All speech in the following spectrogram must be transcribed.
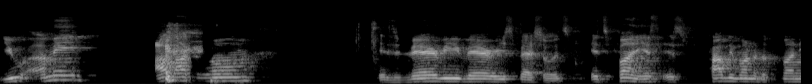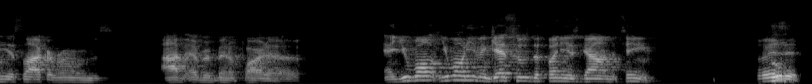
You, I mean, our locker room is very, very special. It's it's funny. It's it's probably one of the funniest locker rooms I've ever been a part of. And you won't you won't even guess who's the funniest guy on the team. Who is it?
